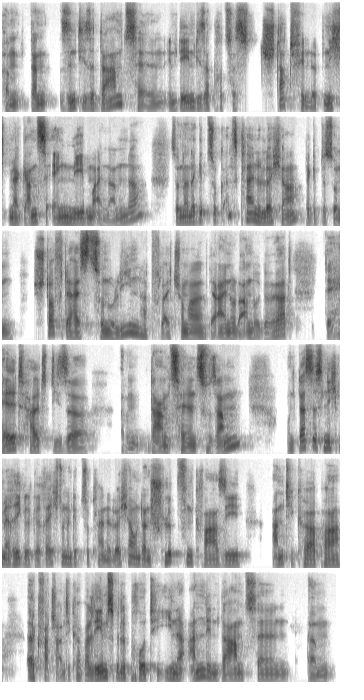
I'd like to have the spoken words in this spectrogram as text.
ähm, dann sind diese Darmzellen, in denen dieser Prozess stattfindet, nicht mehr ganz eng nebeneinander, sondern da gibt es so ganz kleine Löcher. Da gibt es so einen Stoff, der heißt Zonulin, hat vielleicht schon mal der eine oder andere gehört. Der hält halt diese ähm, Darmzellen zusammen. Und das ist nicht mehr regelgerecht und dann gibt es so kleine Löcher und dann schlüpfen quasi Antikörper, äh Quatsch, Antikörper, Lebensmittelproteine an den Darmzellen ähm,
